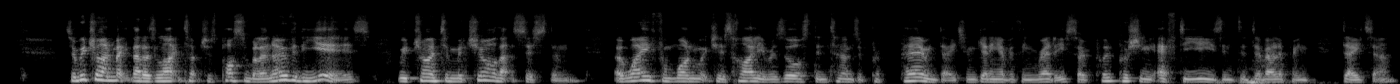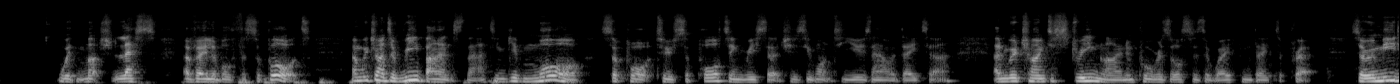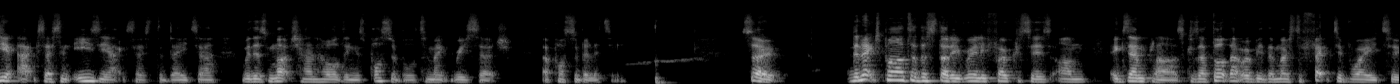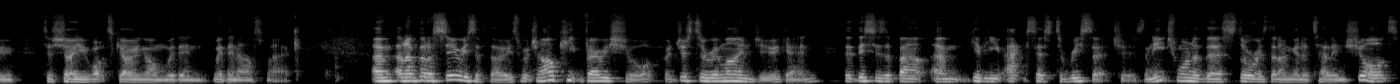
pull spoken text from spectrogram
So we try and make that as light touch as possible. And over the years, we've tried to mature that system away from one which is highly resourced in terms of preparing data and getting everything ready. So pu pushing FTEs into developing data with much less available for support. And we try to rebalance that and give more support to supporting researchers who want to use our data. And we're trying to streamline and pull resources away from data prep. So immediate access and easy access to data with as much handholding as possible to make research a possibility. So the next part of the study really focuses on exemplars because I thought that would be the most effective way to, to show you what's going on within, within ALSPAC. Um, and I've got a series of those, which I'll keep very short, but just to remind you again, that this is about um, giving you access to researchers. And each one of the stories that I'm going to tell in short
